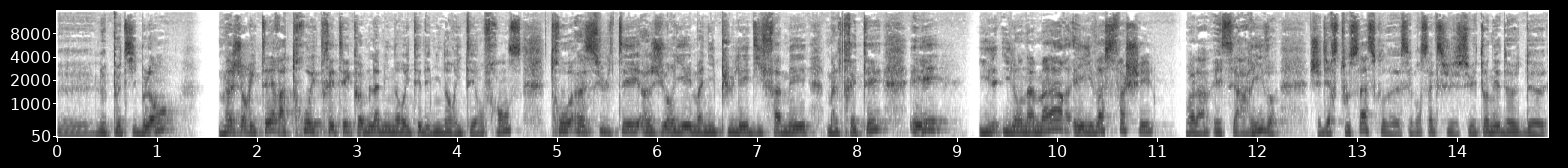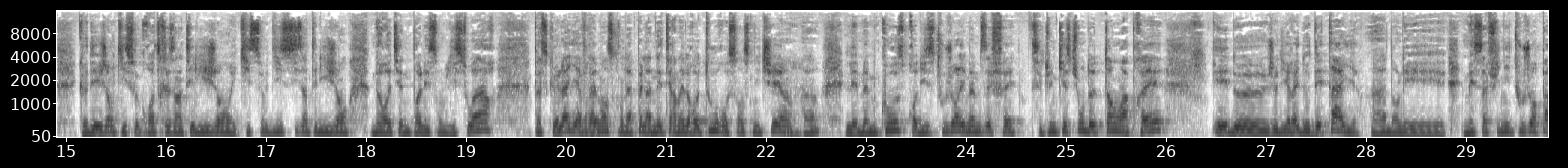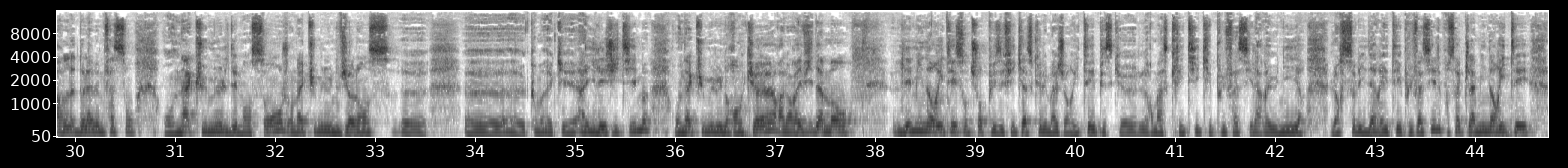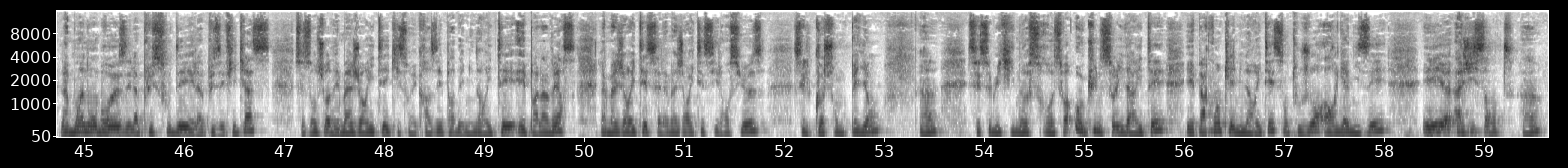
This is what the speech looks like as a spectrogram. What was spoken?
Euh, le petit blanc majoritaire a trop été traité comme la minorité des minorités en France, trop insulté, injurié, manipulé, diffamé, maltraité, et il, en a marre et il va se fâcher. Voilà, et ça arrive. Je veux dire tout ça, c'est pour ça que je suis étonné de, de, que des gens qui se croient très intelligents et qui se disent si intelligents ne retiennent pas les sons de l'histoire, parce que là, il y a vraiment ce qu'on appelle un éternel retour au sens nietzschéen. Mmh. Hein. Les mêmes causes produisent toujours les mêmes effets. C'est une question de temps après et de, je dirais, de détails hein, dans les. Mais ça finit toujours par de la même façon. On accumule des mensonges, on accumule une violence euh, euh, qui est illégitime, on accumule une rancœur. Alors évidemment, les minorités sont toujours plus efficaces que les majorités puisque leur masse critique qui est plus facile à réunir, leur solidarité est plus facile. C'est pour ça que la minorité, la moins nombreuse et la plus soudée et la plus efficace, ce sont toujours des majorités qui sont écrasées par des minorités et pas l'inverse. La majorité, c'est la majorité silencieuse, c'est le cochon de payant, hein. c'est celui qui ne reçoit aucune solidarité. Et par contre, les minorités sont toujours organisées et euh, agissantes. Hein.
